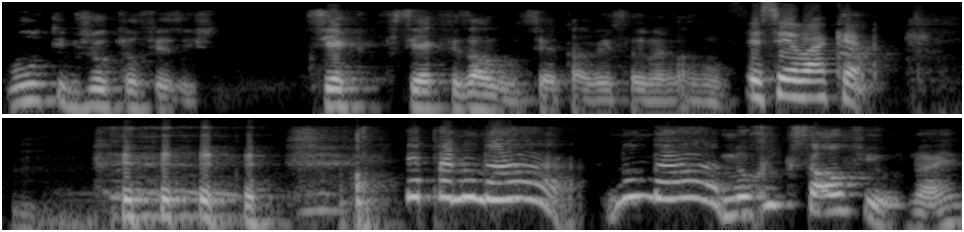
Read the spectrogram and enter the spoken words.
O último jogo que ele fez isto. Se é que, se é que fez algum, se é que alguém se lembra de algum. CC Baquer. Epá, não dá, não dá. Meu rico Sálvio, não é?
